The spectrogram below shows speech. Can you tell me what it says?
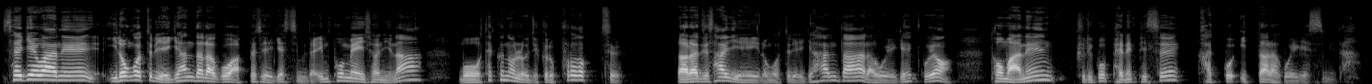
세계화는 이런 것들을 얘기한다라고 앞에서 얘기했습니다. 인포메이션이나 뭐 테크놀로지 그리고 프로덕트 나라들 사이에 이런 것들을 얘기한다라고 얘기했고요. 더 많은 그리고 베네핏을 갖고 있다라고 얘기했습니다.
